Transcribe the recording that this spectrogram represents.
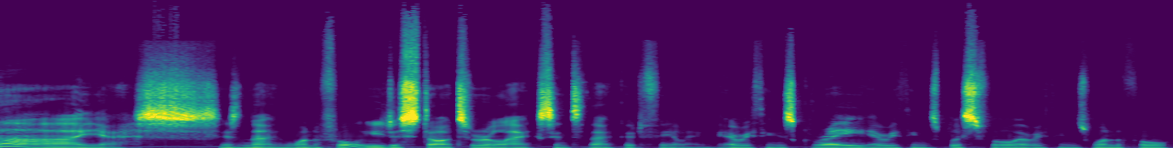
Ah, yes. Isn't that wonderful? You just start to relax into that good feeling. Everything's great, everything's blissful, everything's wonderful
